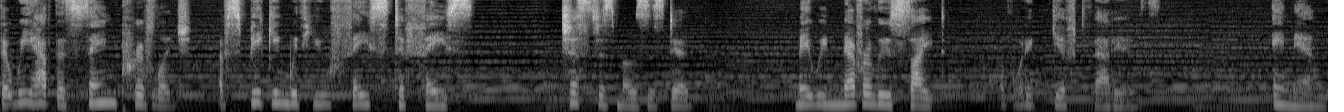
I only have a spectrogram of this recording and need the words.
that we have the same privilege of speaking with you face to face, just as Moses did. May we never lose sight of what a gift that is. Amen.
